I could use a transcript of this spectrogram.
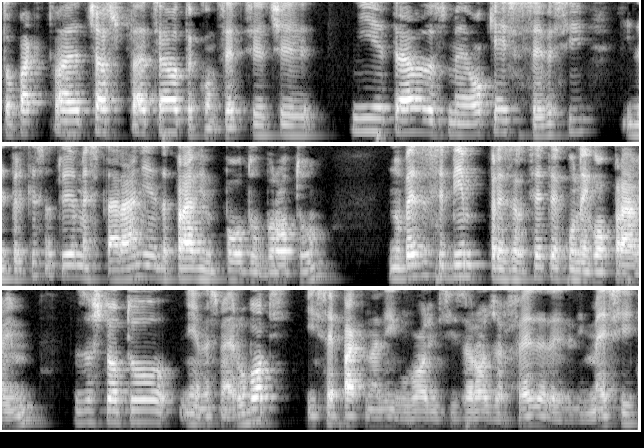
то пак това е част от тази цялата концепция, че ние трябва да сме окей okay със себе си и непрекъснато имаме старание да правим по-доброто, но без да се бием през ръцете, ако не го правим, защото ние не сме роботи. И все пак, нали, говорим си за Роджер Федер или Меси,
